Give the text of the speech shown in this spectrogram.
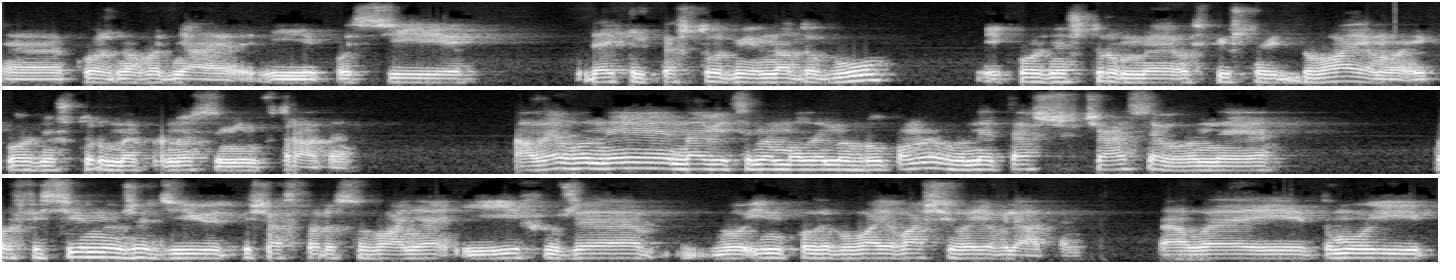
е, кожного дня. І по ці декілька штурмів на добу, і кожен штурм ми успішно відбиваємо, і кожен штурм ми приносимо їм втрати. Але вони навіть цими малими групами вони теж вчаться, вони професійно вже діють під час пересування, і їх вже інколи буває важче виявляти. Але і тому і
